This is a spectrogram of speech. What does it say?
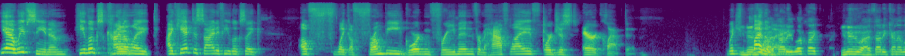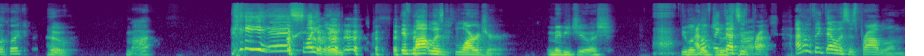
Yeah, we've seen him. He looks kind of Um, like I can't decide if he looks like a f- like a frumpy Gordon Freeman from Half Life or just Eric Clapton. Which, You know by who the I way, thought he looked like? You know who I thought he kind of looked like? who? Mott. yeah, slightly. if Mott was larger, Maybe Jewish. He looked I don't like think Jewish that's his problem. I don't think that was his problem.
